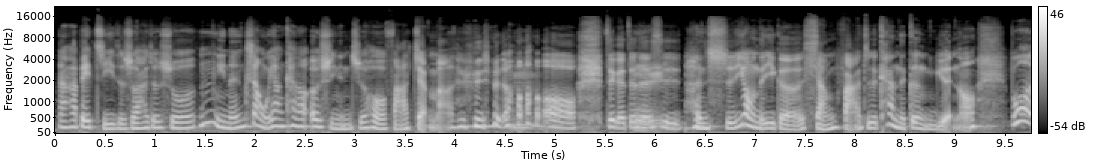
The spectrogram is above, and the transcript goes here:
那他被质疑的时候，他就说：“嗯，你能像我一样看到二十年之后发展吗？” 觉得、嗯、哦，这个真的是很实用的一个想法，就是看得更远哦。不过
